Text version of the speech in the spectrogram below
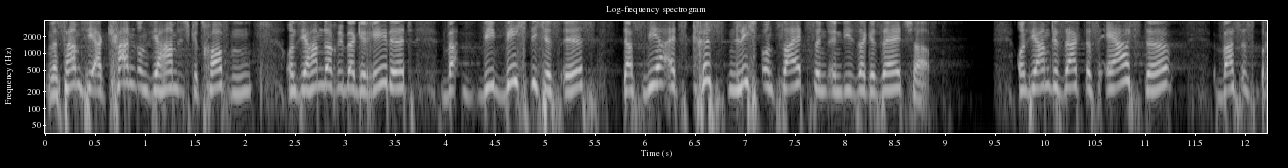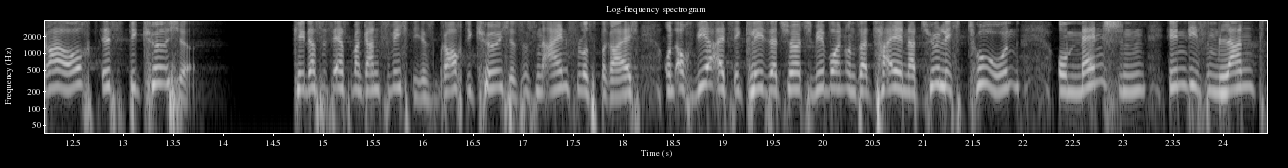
Und das haben sie erkannt und sie haben sich getroffen und sie haben darüber geredet, wie wichtig es ist, dass wir als Christen Licht und Salz sind in dieser Gesellschaft. Und sie haben gesagt, das Erste, was es braucht, ist die Kirche. Okay, das ist erstmal ganz wichtig. Es braucht die Kirche, es ist ein Einflussbereich. Und auch wir als Ecclesia Church, wir wollen unser Teil natürlich tun, um Menschen in diesem Land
